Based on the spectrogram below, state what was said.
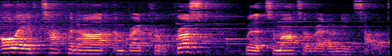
olive tapenade and breadcrumb crust with a tomato and red onion salad.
